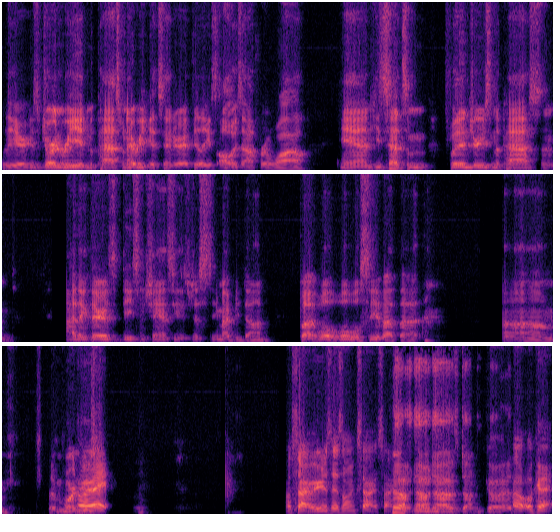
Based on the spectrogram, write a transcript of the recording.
for the year because Jordan Reed in the past, whenever he gets injured, I feel like he's always out for a while, and he's had some foot injuries in the past, and I think there's a decent chance he's just he might be done. But we'll we'll, we'll see about that. Um, but more news. All right. Oh, sorry. Were you gonna say something? Sorry, sorry. No, no, no. I was done. Go ahead. Oh, okay.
